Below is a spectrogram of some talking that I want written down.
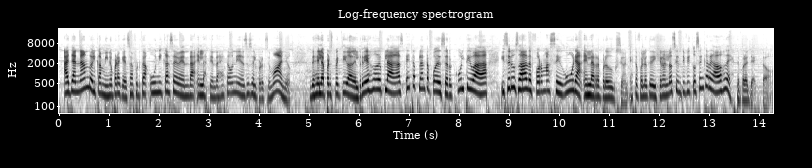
allanando el camino para que esa fruta única se venda en las tiendas estadounidenses el próximo año. Desde la perspectiva del riesgo de plagas, esta planta puede ser cultivada y ser usada de forma segura en la reproducción. Esto fue lo que dijeron los científicos encargados de este proyecto.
